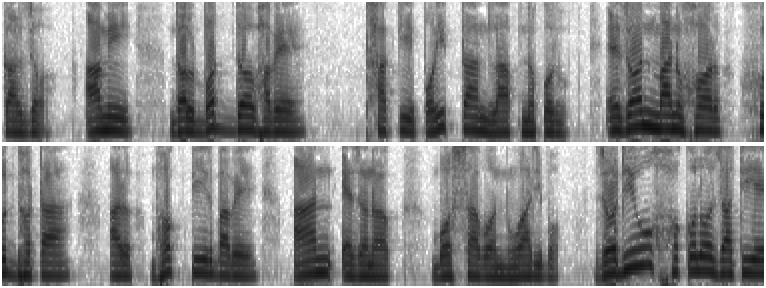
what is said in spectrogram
কাৰ্য। আমি দলবদ্ধভাৱে থাকি পৰিত্ৰাণ লাভ নকৰোঁ। এজন মানুহৰ শুদ্ধতা আৰু ভক্তিৰ বাবে আন এজনক বচাব নোৱাৰিব। যদিও সকলো জাতিয়ে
